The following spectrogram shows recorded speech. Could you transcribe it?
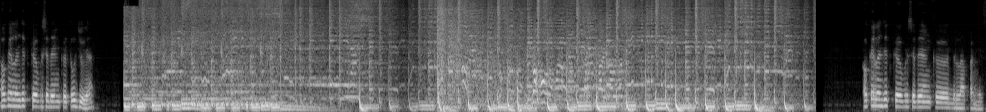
Oke lanjut ke presiden yang ketujuh ya Oke lanjut ke presiden yang ke-8 guys.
